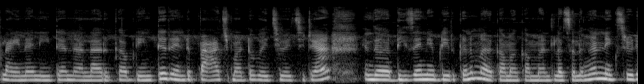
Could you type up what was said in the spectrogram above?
ப்ளைனாக நீட்டாக நல்லா இருக்குது அப்படின்ட்டு ரெண்டு பேட்ச் மட்டும் வச்சு வச்சுட்டேன். இந்த டிசைன் எப்படி இருக்குன்னு மறக்காமல் கமெண்ட்டில் சொல்லுங்கள் நெக்ஸ்ட் வீடியோ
